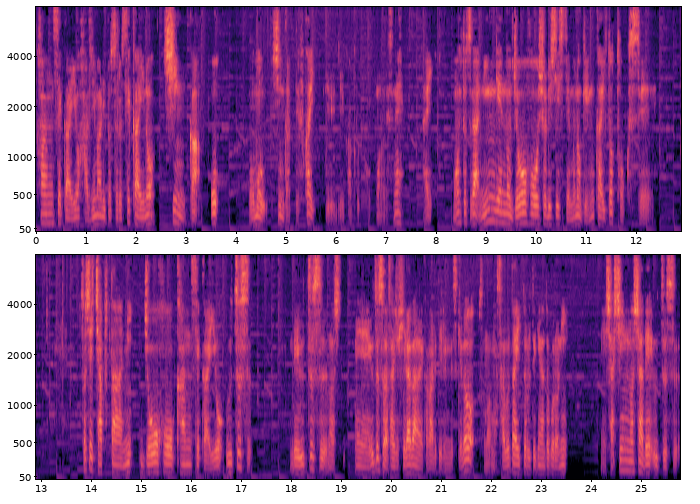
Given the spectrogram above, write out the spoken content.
観世界を始まりとする世界の進化を思う。進化って深いっていう字書くものですね。はい。もう一つが人間の情報処理システムの限界と特性。そしてチャプター2、情報感世界を映す。で、映すの、えー、映すは最初ひらがなで書かれているんですけど、その、まサブタイトル的なところに、写真の写で映す、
